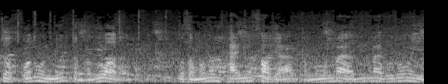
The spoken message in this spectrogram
这活动你是怎么做的？我怎么能排名靠前？怎么能卖卖出东西？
